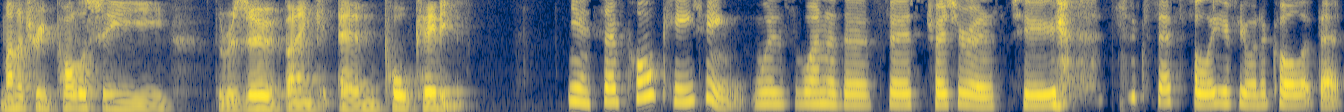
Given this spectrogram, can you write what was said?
monetary policy, the Reserve Bank, and Paul Keating. Yeah, so Paul Keating was one of the first treasurers to successfully, if you want to call it that,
